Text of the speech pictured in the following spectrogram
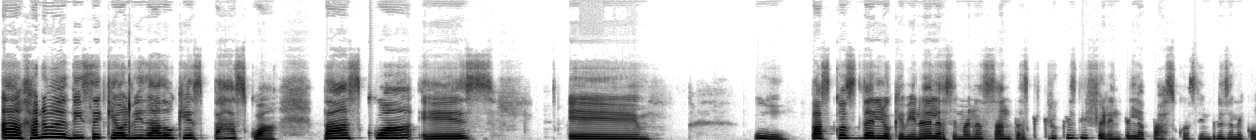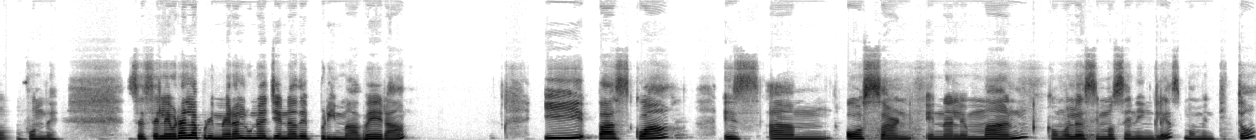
Ah, Hannah me dice que ha olvidado que es Pascua. Pascua es, eh, uh, Pascua es de lo que viene de las Semanas Santas, que creo que es diferente la Pascua, siempre se me confunde. Se celebra la primera luna llena de primavera y Pascua es Ostern en alemán. ¿Cómo lo decimos en inglés? Momentito.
